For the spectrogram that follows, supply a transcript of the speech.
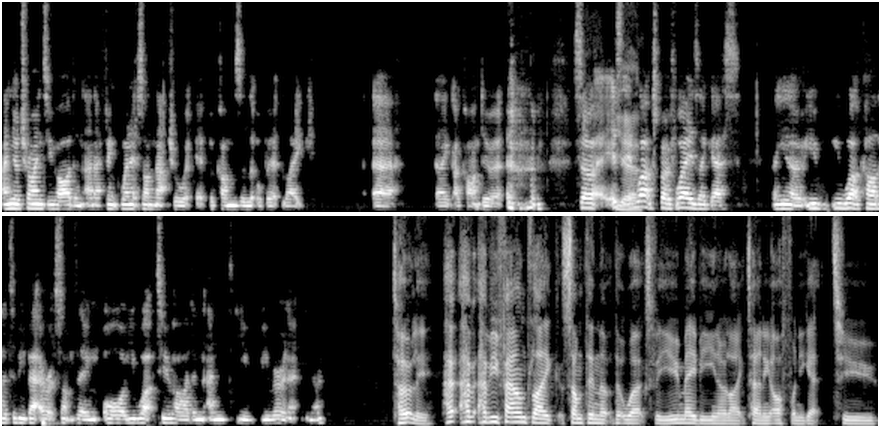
and you're trying too hard. And, and I think when it's unnatural, it, it becomes a little bit like, uh, like I can't do it. so yeah. it works both ways, I guess. And, you know, you you work harder to be better at something, or you work too hard and and you you ruin it. You know. Totally. Have, have have you found like something that that works for you? Maybe you know, like turning it off when you get too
